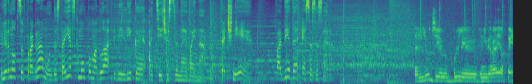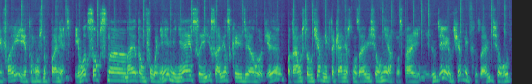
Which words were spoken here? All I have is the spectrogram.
Вернуться в программу Достоевскому помогла Великая Отечественная война. Точнее, победа СССР. Люди были в невероятной эйфории, это можно понять. И вот, собственно, на этом фоне меняется и советская идеология, потому что учебник-то, конечно, зависел не от настроений людей, учебник зависел от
